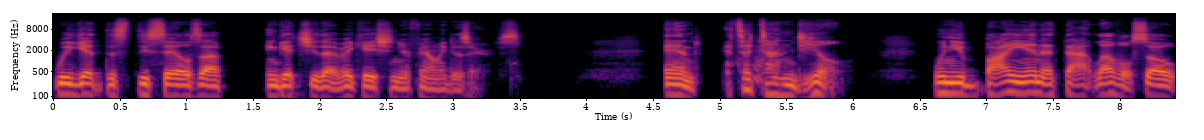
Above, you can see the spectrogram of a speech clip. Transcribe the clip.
we get this, these sales up and get you that vacation your family deserves? And it's a done deal when you buy in at that level. So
